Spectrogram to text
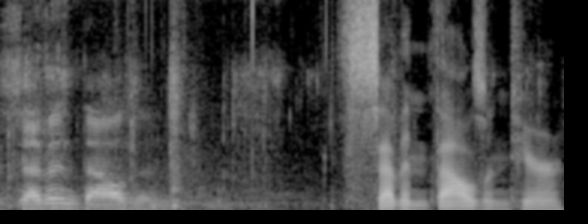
Seven thousand. 7,000 here.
